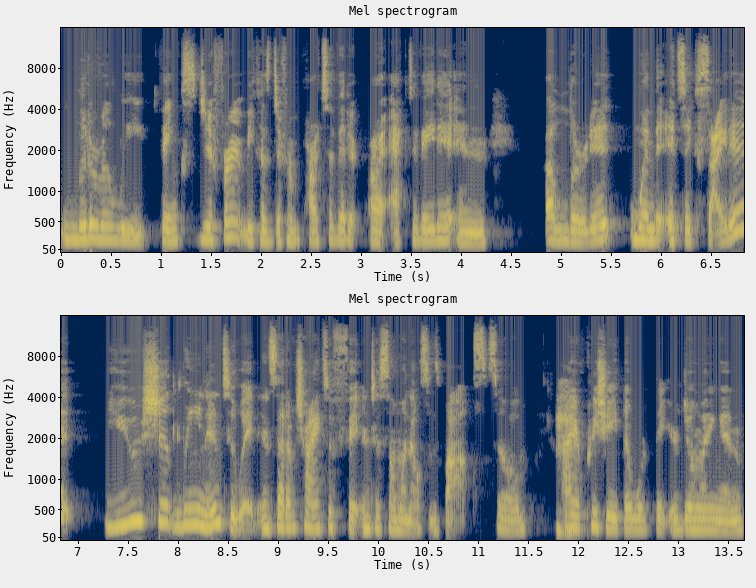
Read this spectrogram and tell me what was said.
literally thinks different because different parts of it are activated and alerted when it's excited, you should lean into it instead of trying to fit into someone else's box. So mm-hmm. I appreciate the work that you're doing and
